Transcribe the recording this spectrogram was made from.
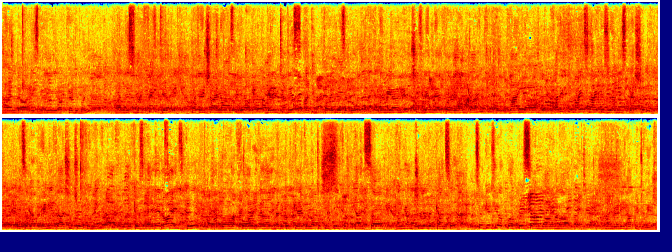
and is very credible and this is my fifth year. My friend Shaina asked me to get into this, I think five years ago, and we are in it. She's been there for a long time, and uh, I think tonight's night is really special. It's about any fashion show for me because all the proceeds go uh, for uh, medical care for lots of people for cancer and young children with cancer. So it gives you a purpose, and I'm uh, I'm really happy to be here.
